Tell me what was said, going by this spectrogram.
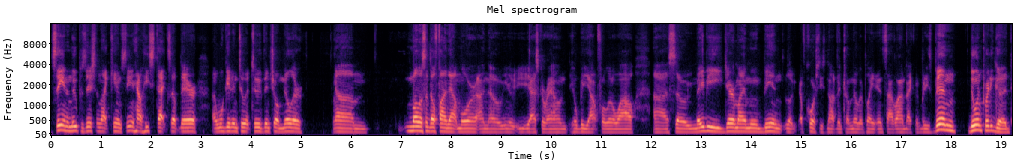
seeing a new position like Kim, seeing how he stacks up there, uh, we'll get into it too. Ventrell Miller. Um, Mullen said they'll find out more. I know, you know, you ask around, he'll be out for a little while. Uh, so maybe Jeremiah Moon being look, of course, he's not Ventrell Miller playing inside linebacker, but he's been doing pretty good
